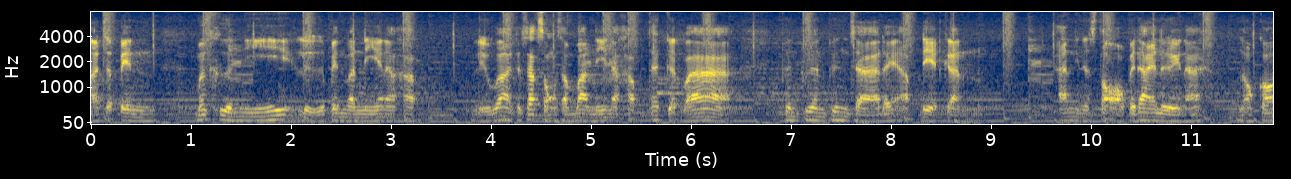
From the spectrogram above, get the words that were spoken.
อาจจะเป็นเมื่อคืนนี้หรือเป็นวันนี้นะครับ หรือว่าจะสัก2อสวันนี้นะครับ ถ้าเกิดว่าเพื่อนๆเพิ่งจะได้อัปเดตกันอันอินสตอลออกไปได้เลยนะ แล้วก็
